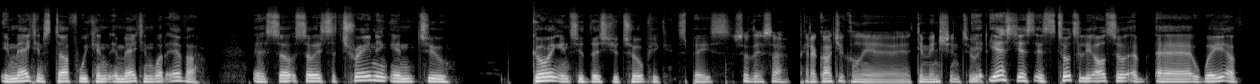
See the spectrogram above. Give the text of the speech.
imagine stuff, we can imagine whatever. Uh, so, so it's a training into going into this utopic space. So there's a pedagogical uh, dimension to it. yes, yes, it's totally also a, a, way of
